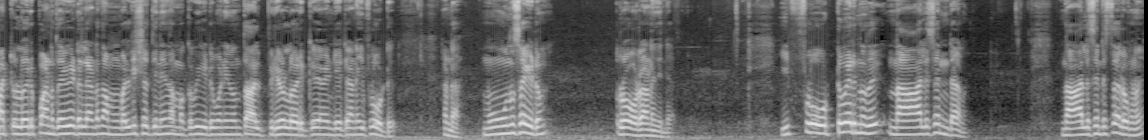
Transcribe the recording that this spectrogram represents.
മറ്റുള്ളവർ പണിത വീടല്ലാണ്ട് നമ്മളുടെ ഇഷ്ടത്തിന് നമുക്ക് വീട് പണിയൊന്നും താല്പര്യമുള്ളവർക്ക് വേണ്ടിയിട്ടാണ് ഈ ഫ്ലോട്ട് കണ്ട? മൂന്ന് സൈഡും റോഡാണ് ഇതിന്റെ. ഈ ഫ്ലോട്ട് വരുന്നത് നാല് സെന്റാണ് നാല് സെന്റ് സ്ഥലമാണ്.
